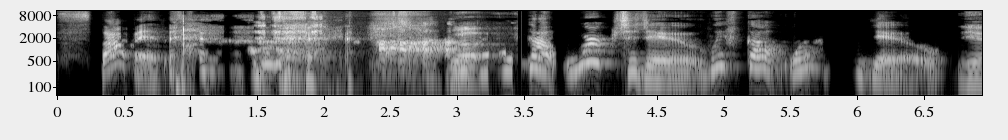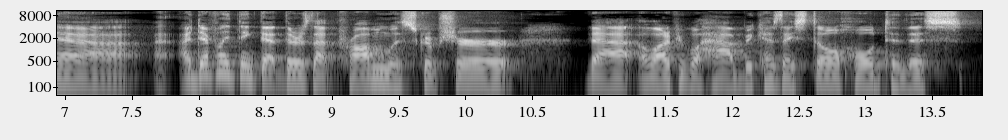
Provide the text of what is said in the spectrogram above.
stop it. well, we've got work to do. We've got work to do. Yeah. I definitely think that there's that problem with scripture that a lot of people have because they still hold to this,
